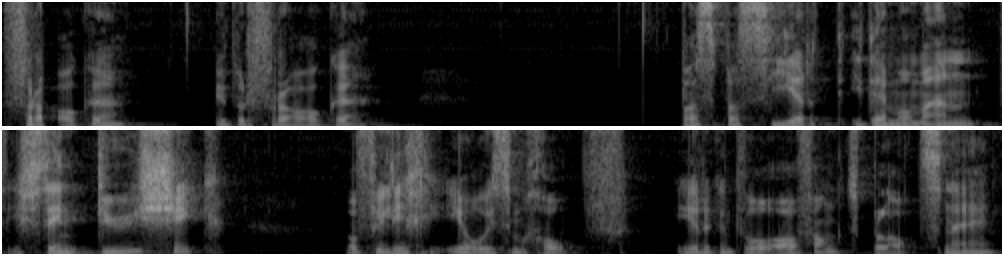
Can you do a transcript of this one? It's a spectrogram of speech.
Fragen über Fragen. Was passiert in dem Moment? Ist es Enttäuschung, die vielleicht in unserem Kopf irgendwo anfängt Platz zu nehmen?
